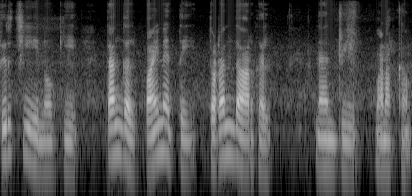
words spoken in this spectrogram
திருச்சியை நோக்கி தங்கள் பயணத்தை தொடர்ந்தார்கள். நன்றி வணக்கம்.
